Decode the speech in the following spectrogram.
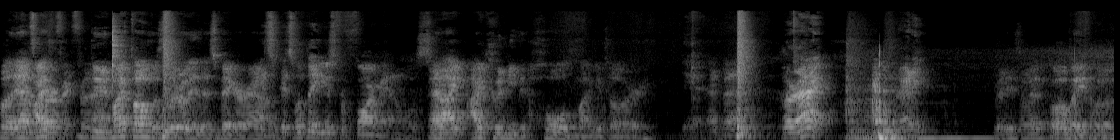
but yeah, It's my perfect for dude, that. my thumb was literally this big around, It's, it's what they use for farm animals. and I, I couldn't even hold my guitar. yeah, I bet. All right. Ready? Ready? So I- oh wait, hold on.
